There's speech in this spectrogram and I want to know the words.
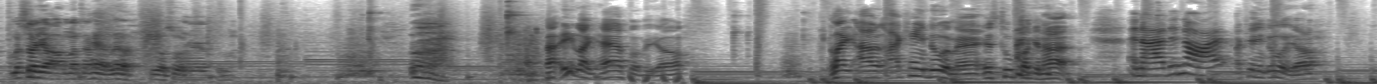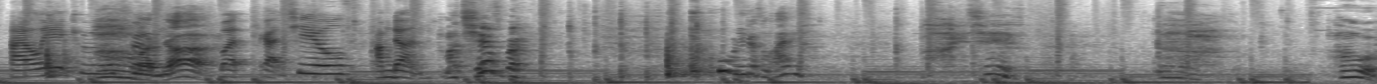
I'm gonna show y'all how much I have left. You gonna show me? I ate like half of it, y'all. Like, I, I can't do it, man. It's too fucking hot. And I did not. I can't do it, y'all. I only ate two Oh my spoons. god. But I got chills. I'm done. My chest burn. Ooh, you got some ice? Oh.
